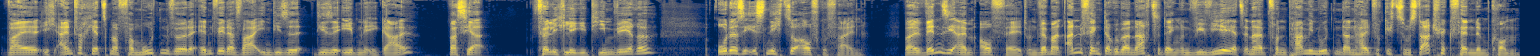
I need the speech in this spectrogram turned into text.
weil ich einfach jetzt mal vermuten würde, entweder war ihnen diese, diese Ebene egal, was ja völlig legitim wäre, oder sie ist nicht so aufgefallen. Weil wenn sie einem auffällt und wenn man anfängt darüber nachzudenken und wie wir jetzt innerhalb von ein paar Minuten dann halt wirklich zum Star Trek Fandom kommen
